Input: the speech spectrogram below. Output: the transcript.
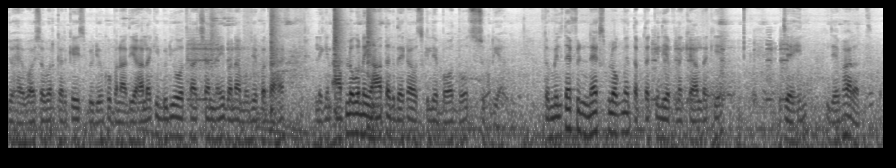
जो है वॉइस ओवर करके इस वीडियो को बना दिया। हालाँकि वीडियो उतना अच्छा नहीं बना, मुझे पता है, लेकिन आप लोगों ने यहाँ तक देखा, उसके लिए बहुत बहुत शुक्रिया। तो मिलते हैं फिर नेक्स्ट ब्लॉग में, तब तक के लिए अपना ख्याल रखिए। जय हिंद, जय भारत।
